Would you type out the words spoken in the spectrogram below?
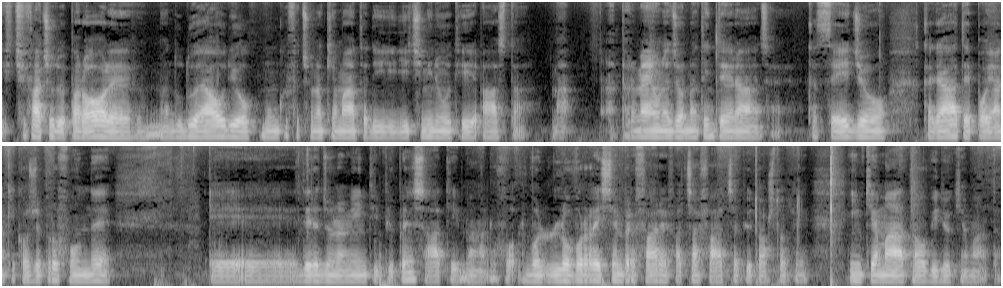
ci faccio due parole, mando due audio, comunque faccio una chiamata di 10 minuti e basta. Ma per me una giornata intera, cioè, cazzeggio, cagate, poi anche cose profonde e dei ragionamenti più pensati, ma lo, lo, vorrei sempre fare faccia a faccia piuttosto che in chiamata o videochiamata.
